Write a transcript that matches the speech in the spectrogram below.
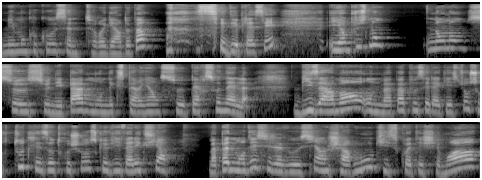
Mais mon coco, ça ne te regarde pas, c'est déplacé. Et en plus, non, non, non, ce, n'est pas mon expérience personnelle. Bizarrement, on ne m'a pas posé la question sur toutes les autres choses que vive Alexia. M'a pas demandé si j'avais aussi un charou qui squattait chez moi.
